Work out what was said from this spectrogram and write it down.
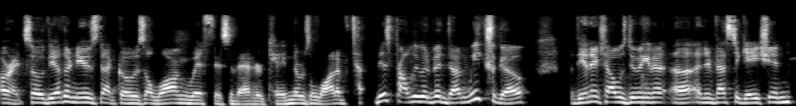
All right. So the other news that goes along with this Evander Kane, there was a lot of t- this probably would have been done weeks ago, but the NHL was doing an, uh, an investigation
